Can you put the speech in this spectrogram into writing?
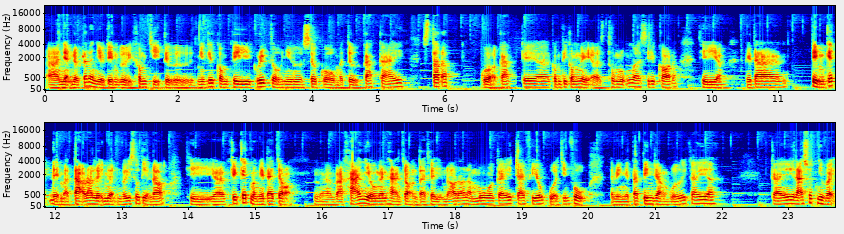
à, nhận được rất là nhiều tiền gửi không chỉ từ những cái công ty crypto như Circle mà từ các cái startup của các cái à, công ty công nghệ ở thung lũng à, Silicon đó, thì à, người ta tìm cách để mà tạo ra lợi nhuận với cái số tiền đó. Thì cái cách mà người ta chọn và khá nhiều ngân hàng chọn tại thời điểm đó đó là mua cái trái phiếu của chính phủ. Tại vì người ta tin rằng với cái cái lãi suất như vậy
